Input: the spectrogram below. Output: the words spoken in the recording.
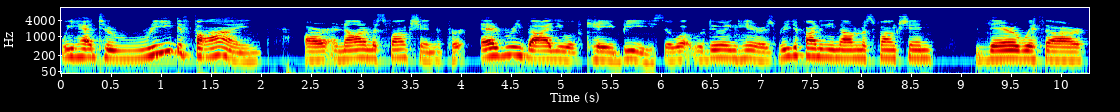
we had to redefine our anonymous function for every value of KB. So what we're doing here is redefining the anonymous function there with our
